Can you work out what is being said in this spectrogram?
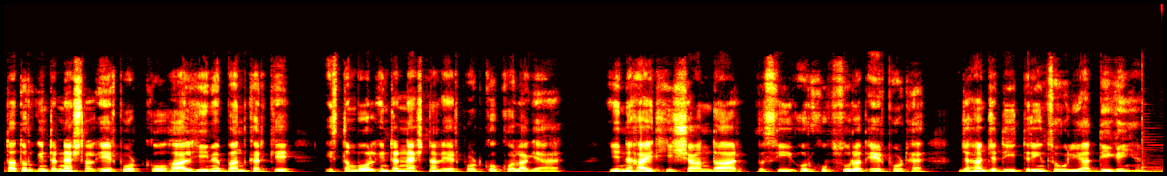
अतातुर्क इंटरनेशनल एयरपोर्ट को हाल ही में बंद करके इस्तंबुल इंटरनेशनल एयरपोर्ट को खोला गया है। ये नहायत ही शानदार वसी और ख़ूबसूरत एयरपोर्ट है, जहाँ जदीद तरीन सहूलियात दी गई हैं।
